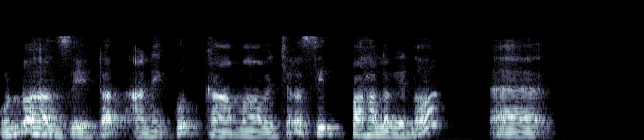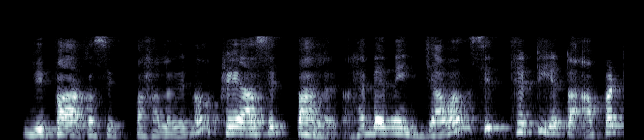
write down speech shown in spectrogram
උන්වහන්සේටත් අනෙකුත් කාමාවචර සිත් පහළ වෙනවා. විපාක සිත් පහළ වෙනවා, ක්‍රියාසිත පහළ වෙනවා. හැබැයි මේ ජවන් සිත් හැටියට අපට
